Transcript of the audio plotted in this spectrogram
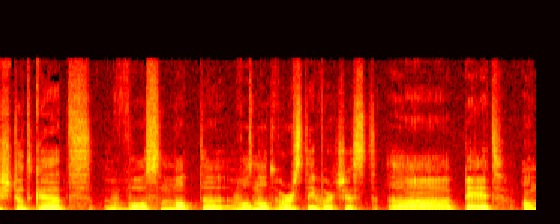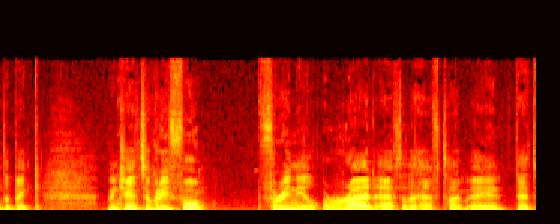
Stuttgart was not the, was not worse. They were just uh, bad on the back. Vincenzo Grifo, 3-0 right after the halftime. And that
